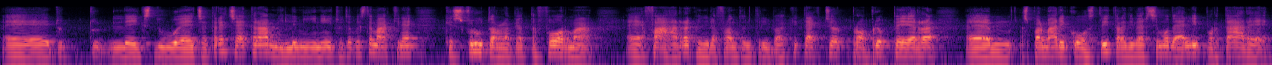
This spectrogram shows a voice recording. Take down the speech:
eh, tut, le X2 eccetera eccetera, mille mini, tutte queste macchine che sfruttano la piattaforma eh, FAR, quindi la Front End Trib Architecture, proprio per ehm, spalmare i costi tra diversi modelli, portare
